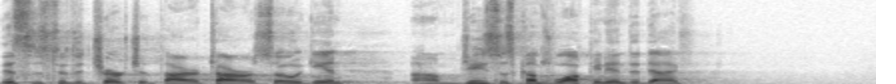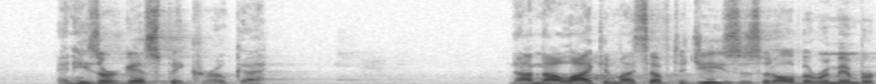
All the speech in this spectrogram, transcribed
This is to the church at Thyatira. So again, um, Jesus comes walking in today, and he's our guest speaker, okay? Now, I'm not liking myself to Jesus at all, but remember,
